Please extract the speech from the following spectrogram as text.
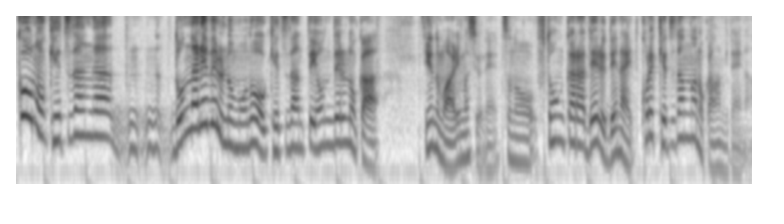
個の決断が、どんなレベルのものを決断って呼んでるのかっていうのもありますよね。その、布団から出る、出ない、これ決断なのかな？みたいな。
